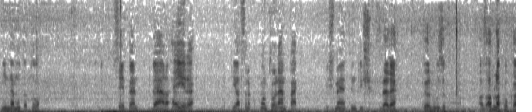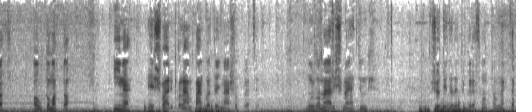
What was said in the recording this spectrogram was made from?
minden mutató szépen beáll a helyére, kiasszanak a kontrolllámpák, és mehetünk is vele, fölhúzzuk az ablakokat, automatta, íme, és várjuk a lámpánkat egy másodpercet. Múlva már is mehetünk. Sötétedő tükör, ezt mondtam nektek.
